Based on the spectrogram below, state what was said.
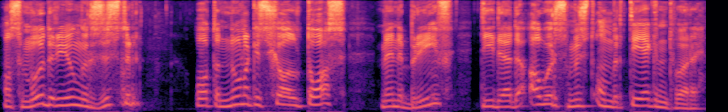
ons moederjonger zuster, uit de nonnekeschool thuis met een brief die door de ouders moest ondertekend worden.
